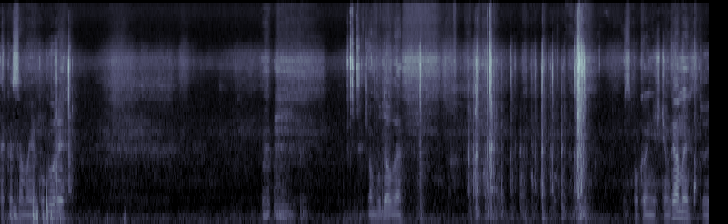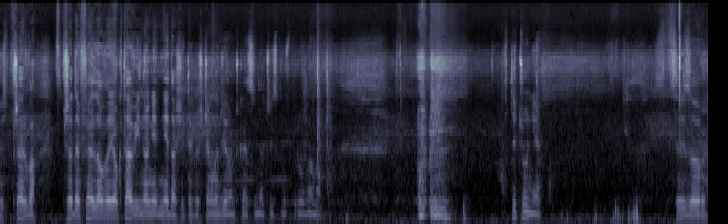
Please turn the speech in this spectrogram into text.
Taka sama jak u góry. Obudowę spokojnie ściągamy. Tu jest przerwa. W przedefelowej oktawi no nie, nie da się tego ściągnąć, rączka jest inaczej skonstruowana. W tyczunie scyzor,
